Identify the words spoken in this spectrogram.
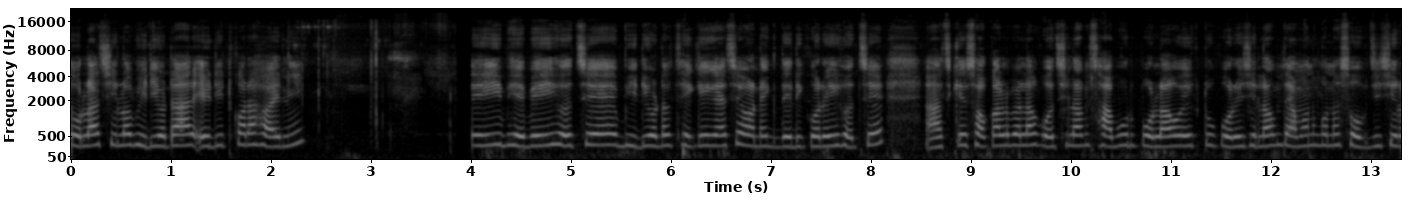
তোলা ছিল, ভিডিওটা আর এডিট করা হয়নি। এই ভেবেই হচ্ছে ভিডিওটা থেকে গেছে, অনেক দেরি করেই হচ্ছে। আজকে সকালবেলা করছিলাম সাবুর পোলাও, একটু করেছিলাম, তেমন কোনো সবজি ছিল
